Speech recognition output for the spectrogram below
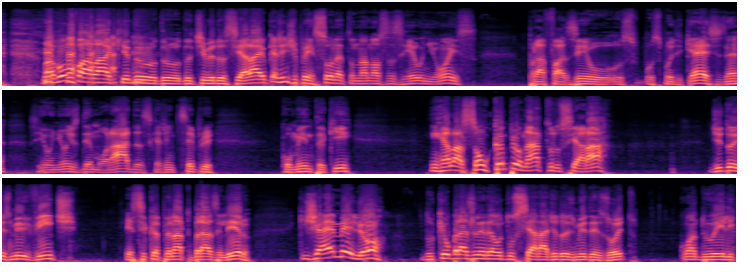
mas vamos falar aqui do, do, do, time do Ceará. E o que a gente pensou, né, Tom, nas nossas reuniões para fazer os, os podcasts, né? As reuniões demoradas que a gente sempre comenta aqui. Em relação ao campeonato do Ceará de 2020, esse campeonato brasileiro, que já é melhor do que o Brasileirão do Ceará de 2018 quando ele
